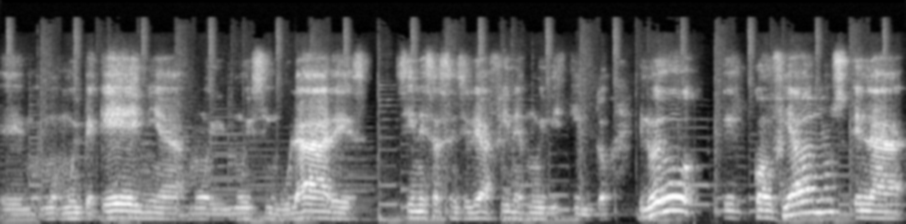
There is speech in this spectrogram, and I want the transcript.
eh, muy, pequeñas, muy, muy singulares, sin esa sensibilidad fina es muy distinto. Y luego eh, confiábamos en la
